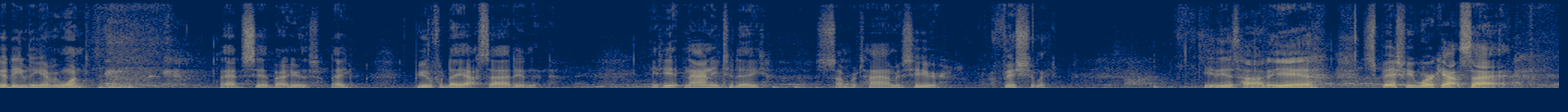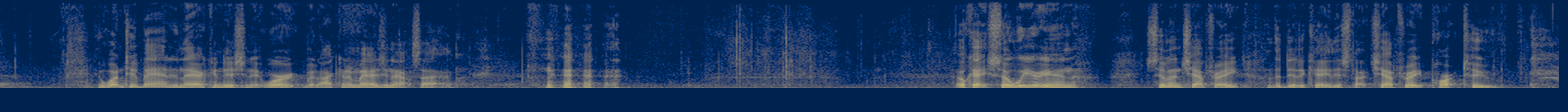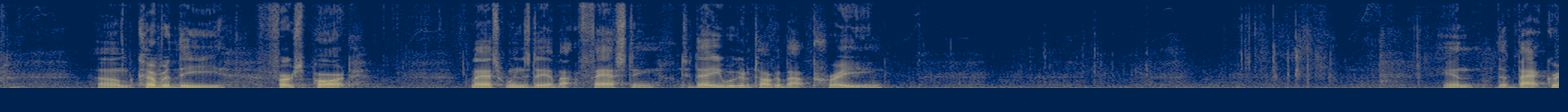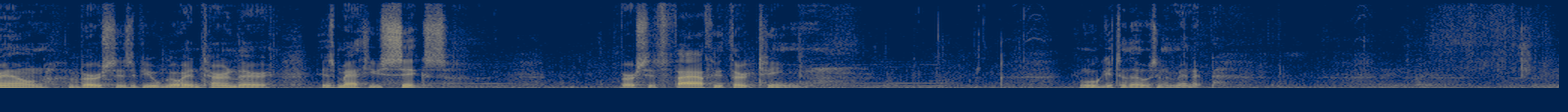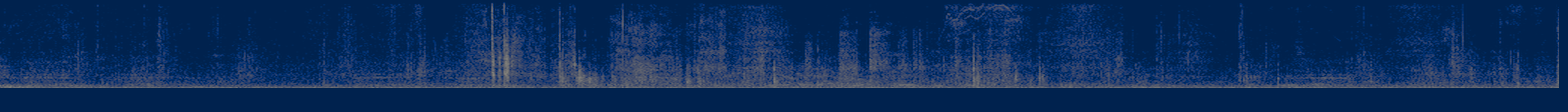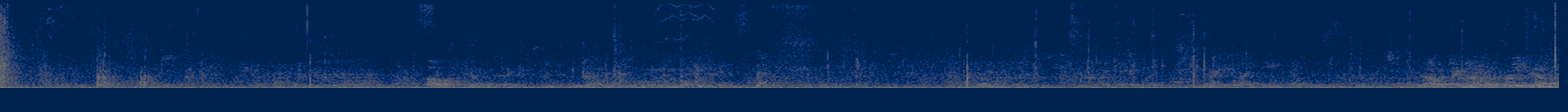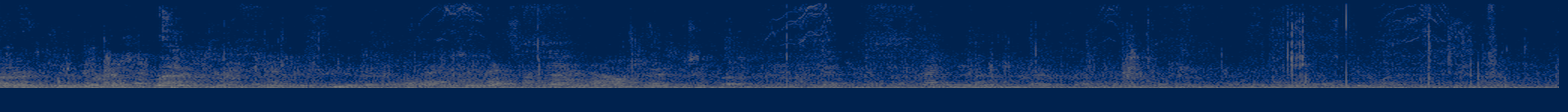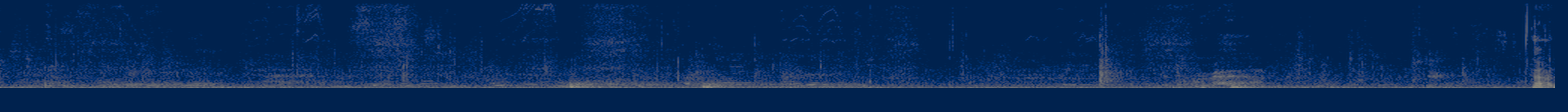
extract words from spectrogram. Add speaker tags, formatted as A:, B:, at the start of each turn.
A: good evening, everyone. Glad to see everybody here today. Beautiful day outside, isn't it? It hit 90 today. Summertime is here, officially. It is hot, yeah. Especially work outside. It wasn't too bad in the air conditioning at work, but I can imagine outside. okay, so we are in, still in chapter 8 of the Didache. This is like chapter 8, part 2. Um, covered the first part last Wednesday about fasting. Today we're going to talk about praying. And the background verses, if you will go ahead and turn there, is Matthew 6, verses 5 through 13. And we'll get to those in a minute.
